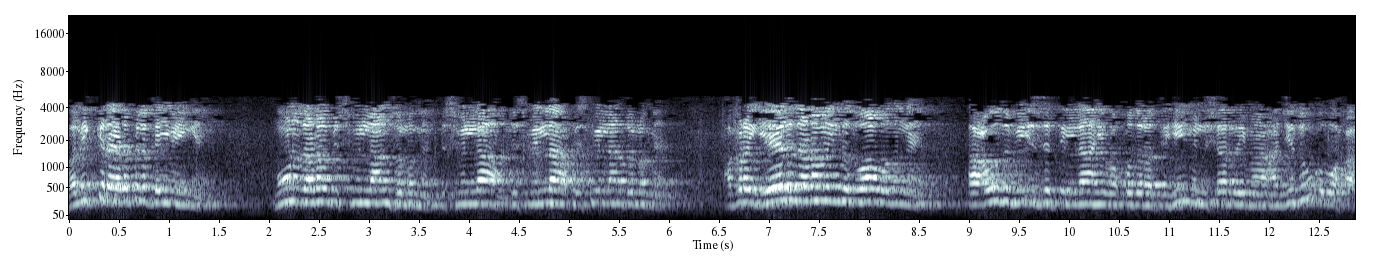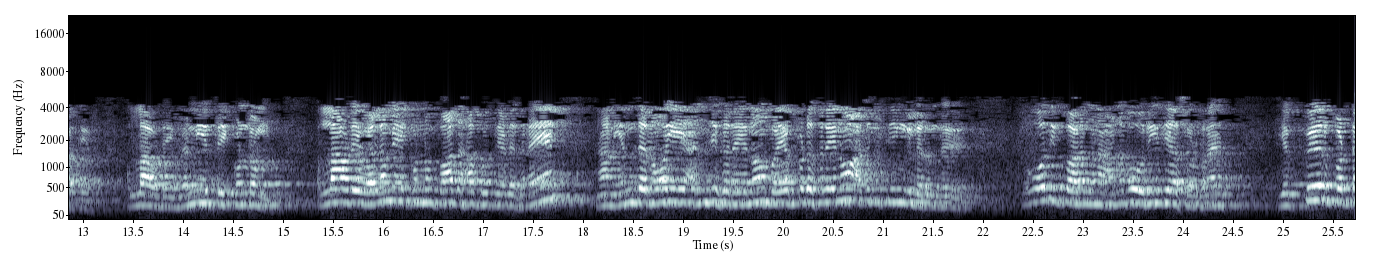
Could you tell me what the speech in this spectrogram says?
வலிக்கிற இடத்துல கை வைங்க. மூணு தடவை பிஸ்மில்லான்னு சொல்லுங்க. பிஸ்மில்லா பிஸ்மில்லா பிஸ்மில்லான்னு சொல்லுங்க. அப்புறம் ஏழு தடவை இந்த துவா ஓதுங்க. அவுது பீசத்தில்லாஹி வகுதுரத்திஹி மின் ஷர்ரி மா அஜிது உபஹாதிர் அல்லாவுடைய கண்ணியத்தை கொண்டும் அல்லாவுடைய வல்லமையை கொண்டும் பாதுகாப்பு தேடுகிறேன். நான் எந்த நோயை அஞ்சுகிறேனோ பயப்படுகிறேனோ அதில் தீங்கிலிருந்து. ஓதி பாருங்க நான் அனுபவ ரீதியாக சொல்கிறேன் எப்பேற்பட்ட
